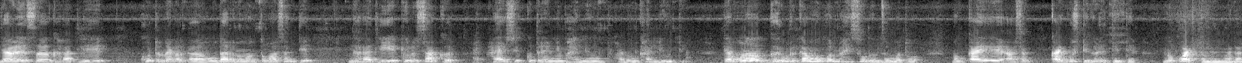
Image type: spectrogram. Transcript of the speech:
ज्यावेळेस घरातली खोटं नाही बरं का उदाहरण म्हणून तुम्हाला सांगते. घरातली एक किलो साखर हायशी कुत्र्यांनी बाहेर नेऊन फाडून खाल्ली होती. त्यामुळं घरून रिकामं पण नाही सोडून जमत हो. मग काय अशा काय गोष्टी घडते त्या? नको वाटतं मग मला.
